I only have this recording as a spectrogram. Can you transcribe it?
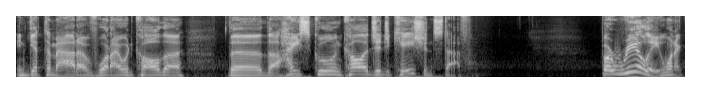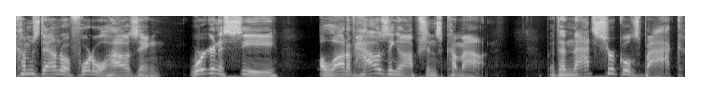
and get them out of what I would call the the the high school and college education stuff. But really, when it comes down to affordable housing, we're going to see a lot of housing options come out. But then that circles back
